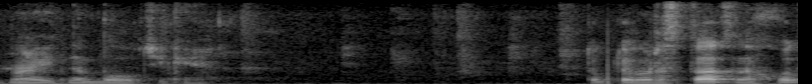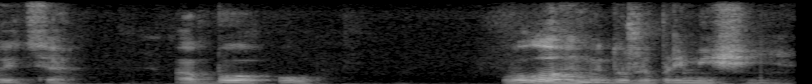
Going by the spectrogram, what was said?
Навіть на болтики. Тобто верстат знаходиться або у вологому дуже приміщенні,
